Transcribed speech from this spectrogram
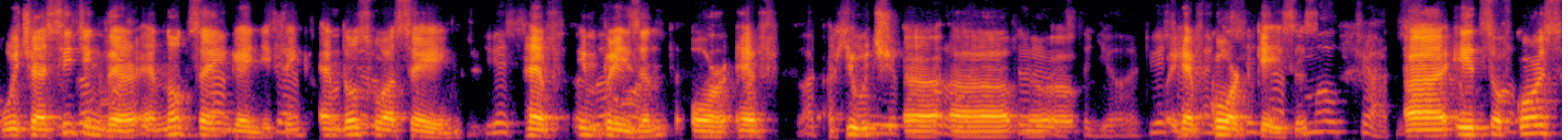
which are sitting there and not saying anything, and those who are saying have imprisoned or have huge uh, uh, have court cases. Uh, it's of course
